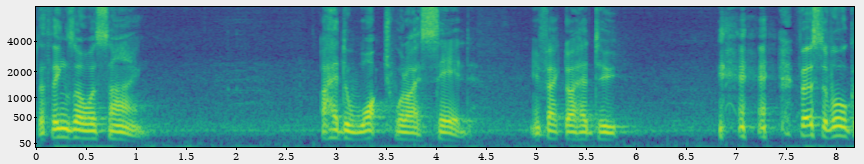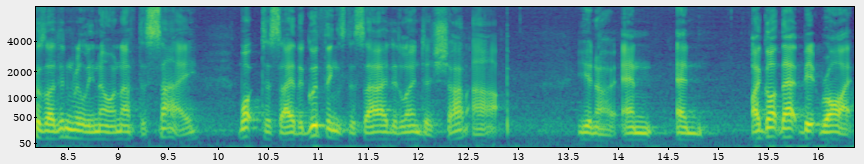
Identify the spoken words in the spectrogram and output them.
The things I was saying. I had to watch what I said. In fact, I had to First of all, because I didn't really know enough to say, what to say, the good things to say, I had to learn to shut up, you know, and, and I got that bit right.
